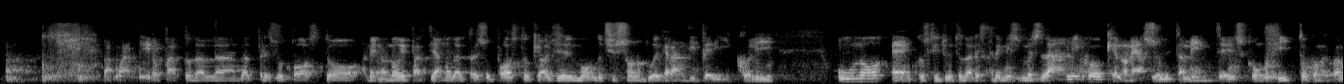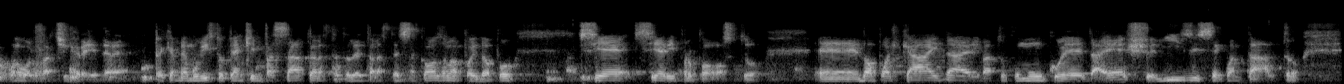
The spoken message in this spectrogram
Io parto dal, dal, presupposto, almeno noi partiamo dal presupposto che oggi nel mondo ci sono due grandi pericoli. Uno è costituito dall'estremismo islamico che non è assolutamente sconfitto come qualcuno vuole farci credere, perché abbiamo visto che anche in passato era stata detta la stessa cosa, ma poi dopo si è, si è riproposto. Eh, dopo Al-Qaeda è arrivato comunque Daesh, l'ISIS e quant'altro.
